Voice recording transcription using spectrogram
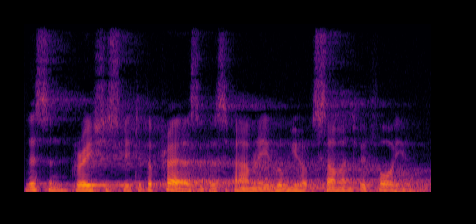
Listen graciously to the prayers of this family whom you have summoned before you.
